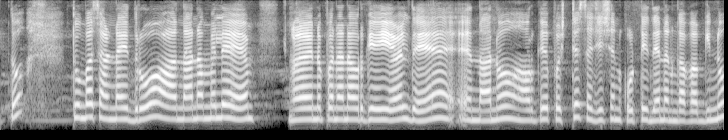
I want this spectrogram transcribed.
ಇತ್ತು. ತುಂಬ ಸಣ್ಣ ಇದ್ದರು ನಾನು ಆಮೇಲೆ ಏನಪ್ಪ, ನಾನು ಅವ್ರಿಗೆ ಹೇಳ್ದೆ ನಾನು ಅವ್ರಿಗೆ ಫಸ್ಟೇ ಸಜೆಷನ್ ಕೊಟ್ಟಿದ್ದೆ, ನನಗೆ ಅವಾಗಿನ್ನೂ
